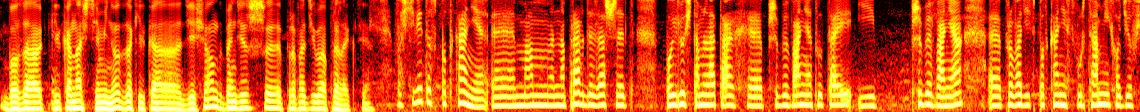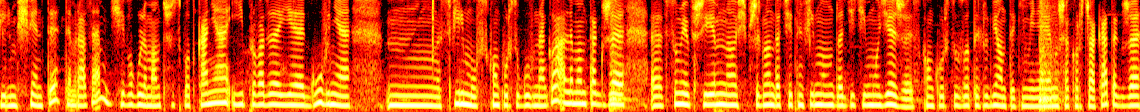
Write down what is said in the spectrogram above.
Bo za kilkanaście minut, za kilkadziesiąt będziesz e, prowadziła prelekcję. Właściwie to spotkanie. E, mam naprawdę zaszczyt po iluś tam latach e, przybywania tutaj i przybywania e, prowadzić spotkanie z twórcami. Chodzi o film Święty tym razem. Dzisiaj w ogóle mam trzy spotkania i prowadzę je głównie mm, z filmów z konkursu głównego, ale mam także e, w sumie przyjemność przyglądać się tym filmom dla dzieci i młodzieży z konkursu Złotych Lwiątek imienia Janusza Korczaka, także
